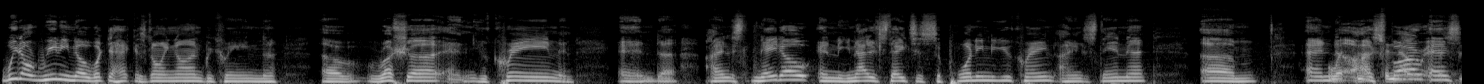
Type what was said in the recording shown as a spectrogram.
we don't really know what the heck is going on between uh, uh, Russia and Ukraine, and and uh, I understand NATO and the United States is supporting the Ukraine. I understand that, um, and as far know, as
